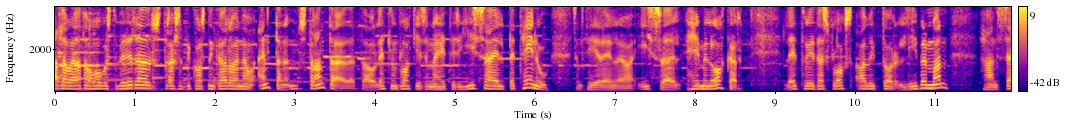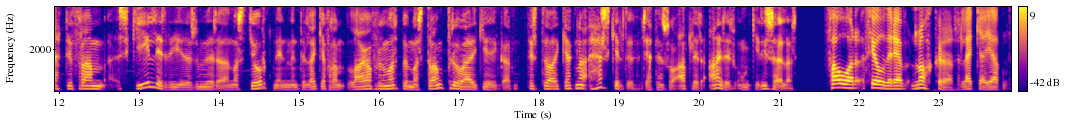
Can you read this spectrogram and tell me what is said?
Allavega þá hófust viðræður strax eftir kostningar og en á endanum strandaði þetta á litlum flokki sem heitir Ísrael Beteinu sem þýðir eiginlega Ísrael heimilu okkar. Leittói þess flokks Avigdor Liebermann, hann setti fram skilirði í þessum viðræðum að stjórnin myndi leggja fram lagafrumvarp um að strámtrúaði geðingar þyrstu að gegna herskildu rétt eins og allir aðrir ungir Ísraelar. Fáar þjóðir ef nokkrar leggja jafn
